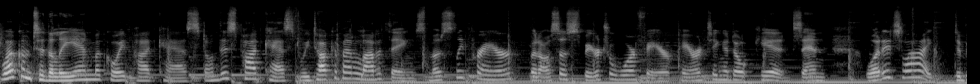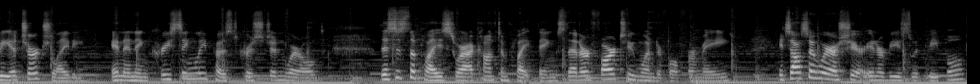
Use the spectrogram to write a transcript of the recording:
Welcome to the Leigh Ann McCoy podcast. On this podcast, we talk about a lot of things, mostly prayer, but also spiritual warfare, parenting adult kids, and what it's like to be a church lady in an increasingly post Christian world. This is the place where I contemplate things that are far too wonderful for me. It's also where I share interviews with people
